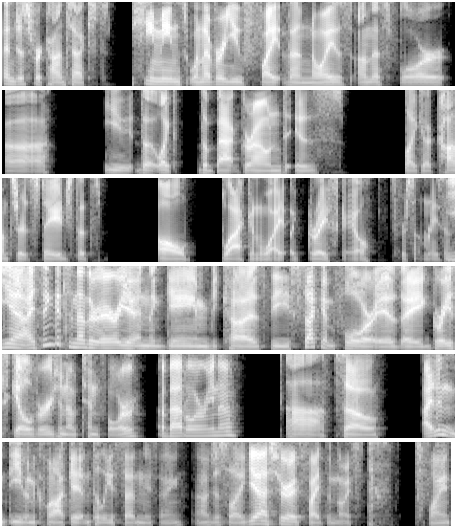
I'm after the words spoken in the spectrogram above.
And just for context, he means whenever you fight the noise on this floor, uh you the like the background is like a concert stage that's all black and white, like grayscale for some reason. Yeah, I think it's another area in the game because the second floor is a grayscale version of 10-4, a battle arena. Ah, So I didn't even clock it until he said anything. I was just like, yeah, sure, I'd fight the noise. it's fine.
